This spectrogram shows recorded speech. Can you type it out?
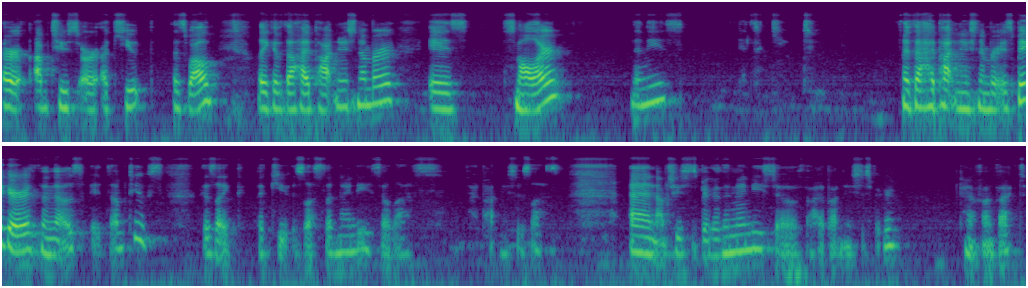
or obtuse or acute as well. Like if the hypotenuse number is smaller than these, it's acute. If the hypotenuse number is bigger than those, it's obtuse. Because like acute is less than 90, so less. Hypotenuse is less. And obtuse is bigger than 90, so if the hypotenuse is bigger, kind of fun fact.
